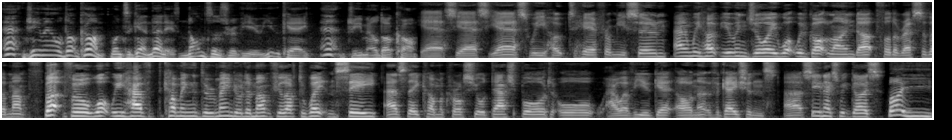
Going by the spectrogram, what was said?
at gmail.com. Once again, that is nonsensereviewuk at gmail.com. Yes, yes, yes, yes. We hope to hear from you soon, and we hope you enjoy what we've got lined up for the rest of the month. But for what we have coming the remainder of the month, you'll have to wait and see as they come across your dashboard or however you get our notifications. Uh, see you next week, guys. Bye.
